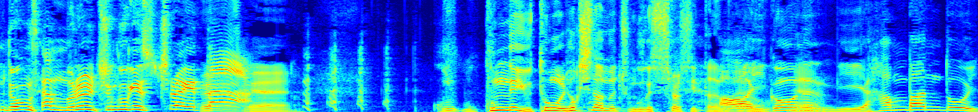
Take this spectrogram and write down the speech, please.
농산물을 중국에 수출하겠다. 예. 구- 국내 유통을 혁신하면 중국에 수출할 수 있다는 거예요. 아, 이거는 이 한반도 이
